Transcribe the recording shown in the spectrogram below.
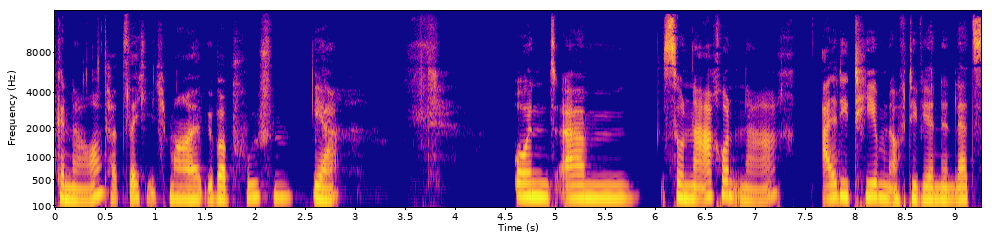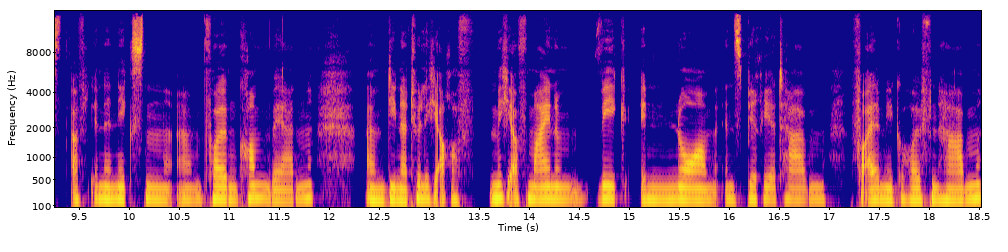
Genau. Tatsächlich mal überprüfen. Ja. Und ähm, so nach und nach all die Themen, auf die wir in den letzten, auf, in den nächsten ähm, Folgen kommen werden, ähm, die natürlich auch auf mich auf meinem Weg enorm inspiriert haben, vor allem mir geholfen haben,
